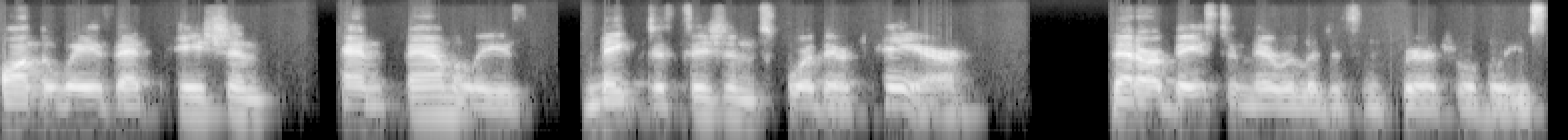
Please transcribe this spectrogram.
on the ways that patients and families make decisions for their care that are based in their religious and spiritual beliefs,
